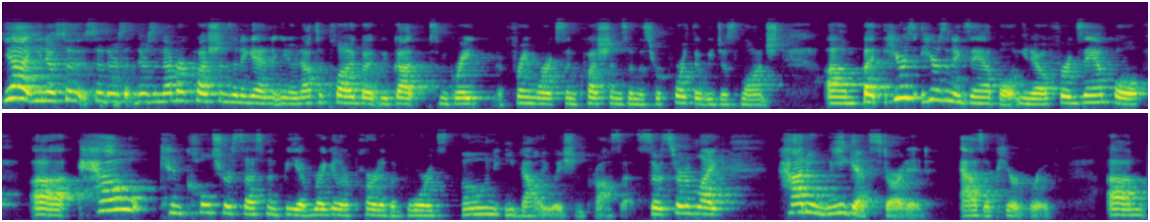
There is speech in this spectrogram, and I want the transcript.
Yeah, you know, so so there's there's a number of questions, and again, you know, not to plug, but we've got some great frameworks and questions in this report that we just launched. Um, but here's here's an example. You know, for example, uh, how can culture assessment be a regular part of the board's own evaluation process? So it's sort of like, how do we get started as a peer group? Um,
